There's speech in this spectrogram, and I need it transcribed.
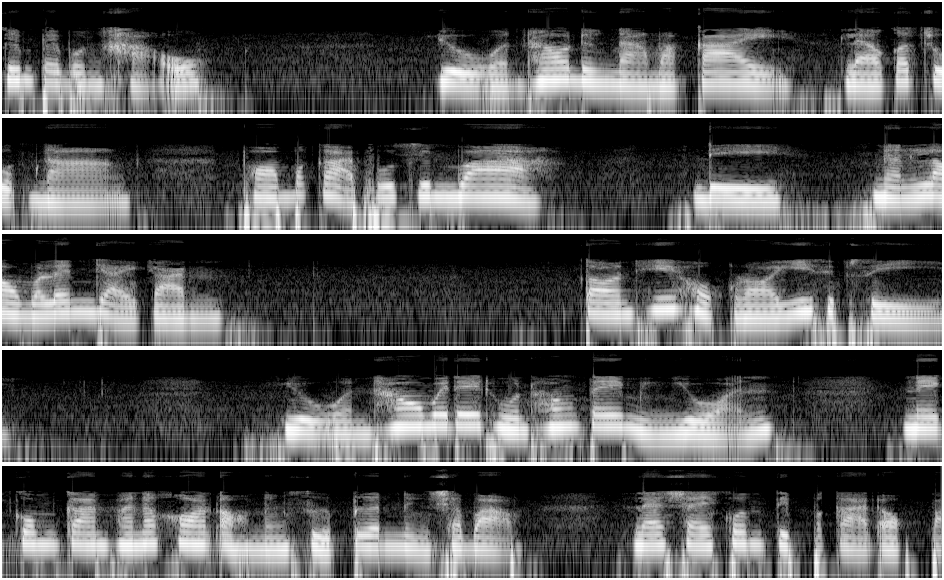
ขึ้นไปบนเขา อยู่หวนเท่าดึงนางมาใกล้ แล้วก็จูบนาง พร้อมประกาศพูดขึ้นว่า ดี งั้นเรามาเล่นใหญ่กัน ตอนที่หกร้อยยี่สิบสี่อยู่หวนเท่าไม่ได้ทูลท่องเต้หมิงหยวน ในกรมการพระนครออกหนังสือเตือนหนึ่งฉบับ และใช้คนติดประกาศออกไป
